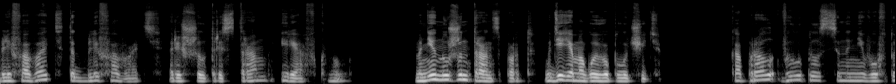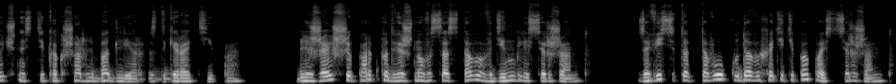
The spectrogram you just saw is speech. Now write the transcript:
«Блефовать так блефовать», — решил Трестрам и рявкнул. «Мне нужен транспорт. Где я могу его получить?» Капрал вылупился на него в точности, как Шарль Бадлер с дагеротипа. «Ближайший парк подвижного состава в Дингле, сержант. Зависит от того, куда вы хотите попасть, сержант».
